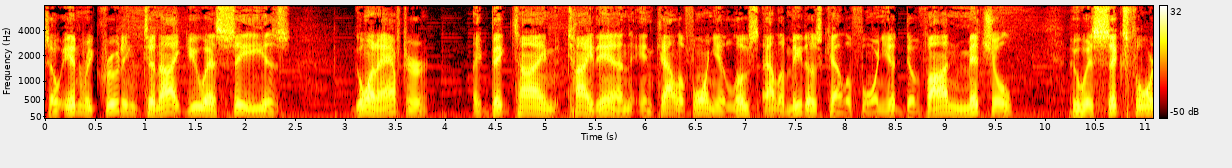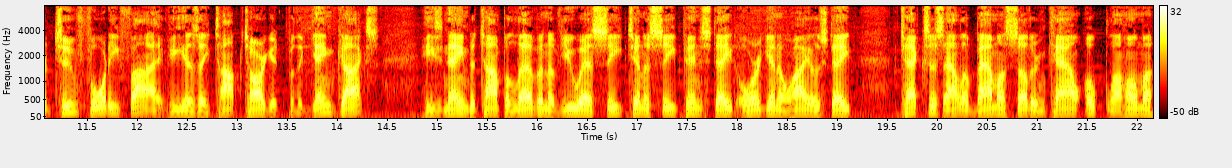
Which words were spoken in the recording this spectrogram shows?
So in recruiting tonight, USC is going after a big time tight end in California, Los Alamitos, California, Devon Mitchell, who is 6'4, 245. He is a top target for the Gamecocks. He's named the top 11 of USC, Tennessee, Penn State, Oregon, Ohio State, Texas, Alabama, Southern Cal, Oklahoma,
